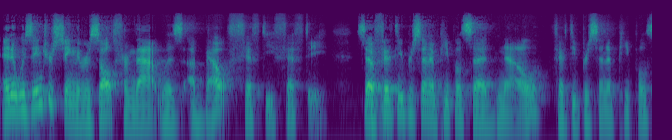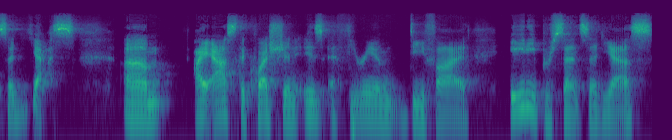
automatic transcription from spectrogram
and it was interesting. The result from that was about 50 50 so 50% of people said no, 50% of people said yes. Um, I asked the question Is Ethereum DeFi? 80% said yes,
